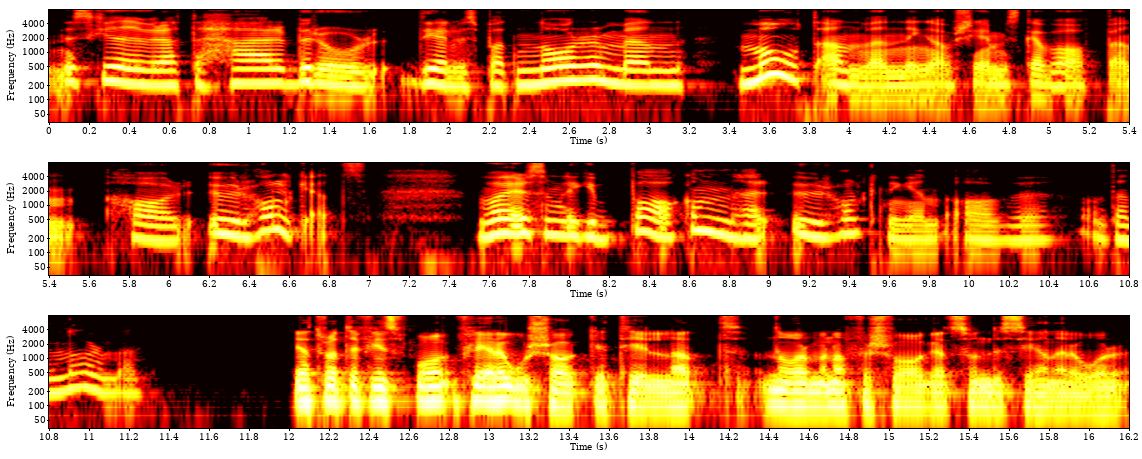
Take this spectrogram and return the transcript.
ni skriver att det här beror delvis på att normen mot användning av kemiska vapen har urholkats. Vad är det som ligger bakom den här urholkningen av, av den normen? Jag tror att det finns flera orsaker till att normen har försvagats under senare år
